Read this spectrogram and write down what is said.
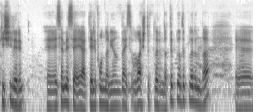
kişilerin e, SMS'e eğer telefonları yanındaysa ulaştıklarında, tıkladıklarında e,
